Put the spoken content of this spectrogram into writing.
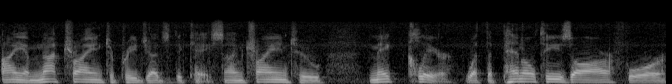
I am not trying to prejudge the case. I'm trying to make clear what the penalties are for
